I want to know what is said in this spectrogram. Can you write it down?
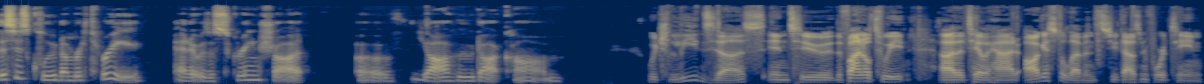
this is clue number three, and it was a screenshot of yahoo.com. Which leads us into the final tweet uh, that Taylor had August 11th, 2014.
